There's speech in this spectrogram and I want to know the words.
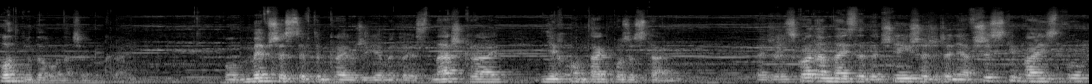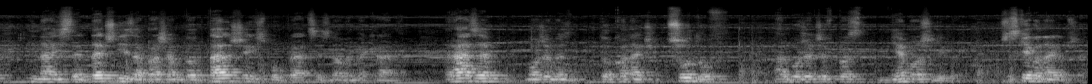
odbudową naszego kraju. Bo my wszyscy w tym kraju żyjemy, to jest nasz kraj, niech on tak pozostanie. Także składam najserdeczniejsze życzenia wszystkim Państwu i najserdeczniej zapraszam do dalszej współpracy z Nowym Ekranem. Razem możemy dokonać cudów albo rzeczy wprost niemożliwych. Wszystkiego najlepszego.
